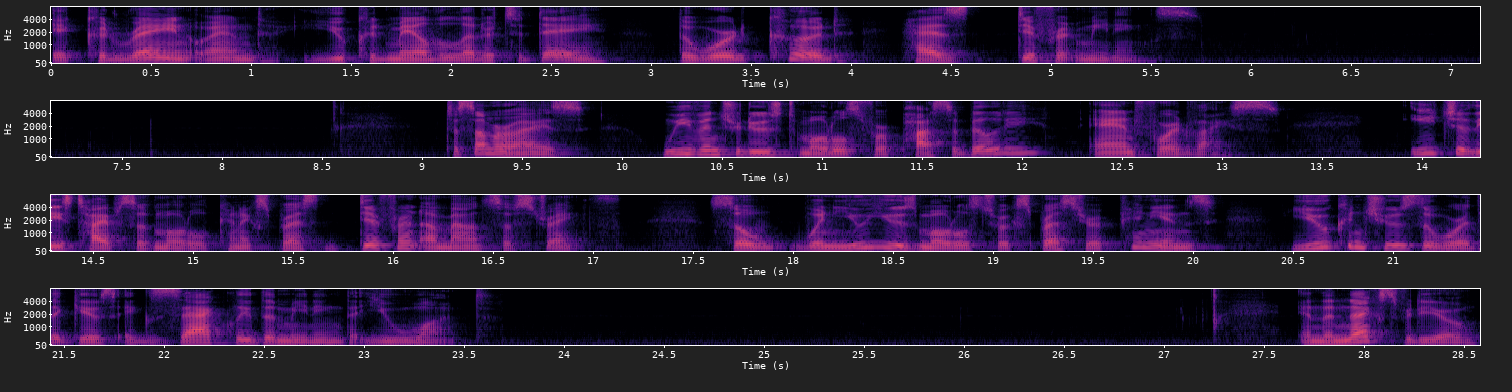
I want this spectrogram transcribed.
it could rain and you could mail the letter today, the word could has different meanings. To summarize, we've introduced modals for possibility and for advice. Each of these types of modal can express different amounts of strength. So when you use modals to express your opinions, you can choose the word that gives exactly the meaning that you want. In the next video,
